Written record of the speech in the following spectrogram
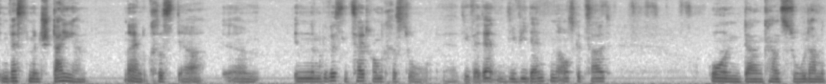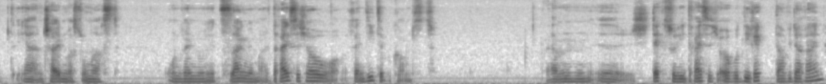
Investment steigern. Nein, du kriegst ja ähm, in einem gewissen Zeitraum kriegst du äh, Dividenden, Dividenden ausgezahlt und dann kannst du damit ja entscheiden, was du machst. Und wenn du jetzt, sagen wir mal, 30 Euro Rendite bekommst, dann äh, steckst du die 30 Euro direkt da wieder rein.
